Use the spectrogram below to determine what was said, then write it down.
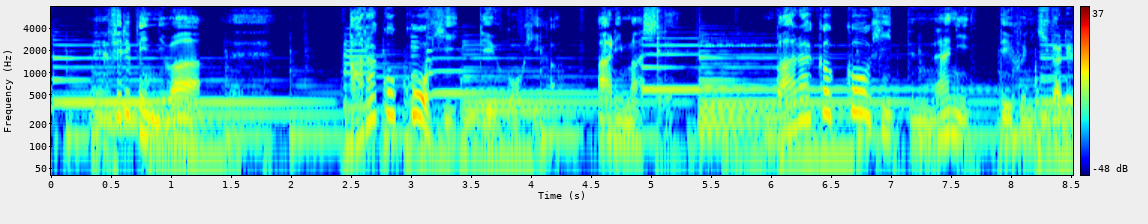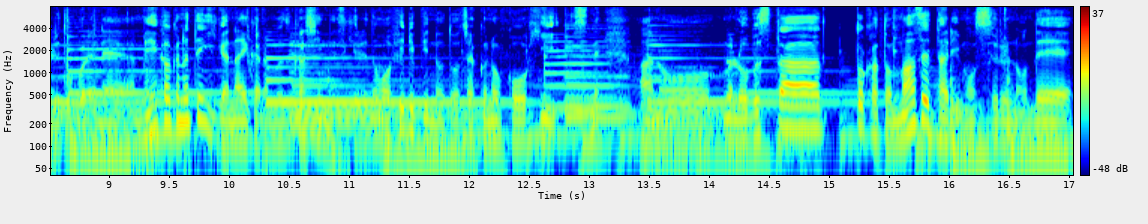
えー、フィリピンには、えー、バラココーヒーっていうコーヒーがありましてバラココーヒーって何っていうふうに聞かれるとこれね明確な定義がないから難しいんですけれどもフィリピンの土着のコーヒーですね。あのロブスターとかと混ぜたりもするので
